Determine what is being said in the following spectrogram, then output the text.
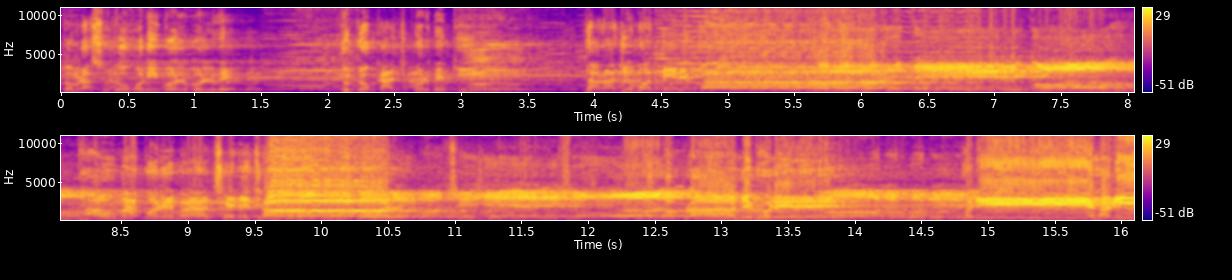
তোমরা শুধু হরি বল বলবে। দুটো কাজ করবে কি? ধরো যুবতীর খাও মাগুর মাছের বলো প্রাণ ভরে। হরি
